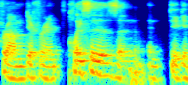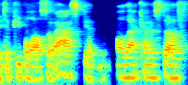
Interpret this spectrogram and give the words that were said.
from different places and, and dig into people also ask and all that kind of stuff.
